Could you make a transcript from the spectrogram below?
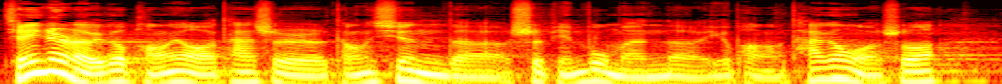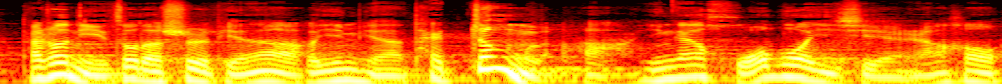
前一阵儿有一个朋友，他是腾讯的视频部门的一个朋友，他跟我说。他说：“你做的视频啊和音频啊太正了啊，应该活泼一些，然后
